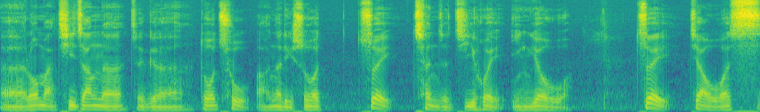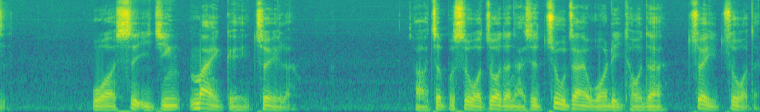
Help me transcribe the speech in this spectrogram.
呃罗马七章呢，这个多处啊，那里说罪趁着机会引诱我，罪叫我死，我是已经卖给罪了。啊，这不是我做的，乃是住在我里头的罪做的。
